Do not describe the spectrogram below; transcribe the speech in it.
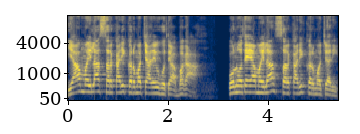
या महिला सरकारी कर्मचारी होत्या. बघा कोण होत्या या महिला? सरकारी कर्मचारी.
